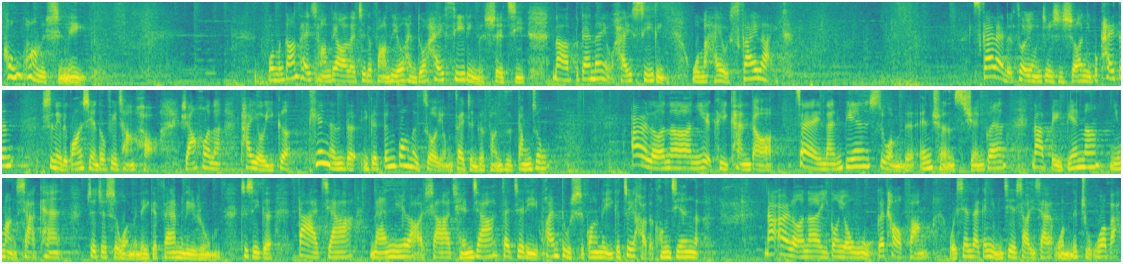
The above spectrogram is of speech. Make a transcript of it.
空旷的室内。我们刚才强调了这个房子有很多 high ceiling 的设计，那不单单有 high ceiling，我们还有 skylight。Skylight 的作用就是说，你不开灯，室内的光线都非常好。然后呢，它有一个天然的一个灯光的作用，在整个房子当中。二楼呢，你也可以看到，在南边是我们的 entrance 玄关，那北边呢，你往下看，这就是我们的一个 family room，这是一个大家男女老少全家在这里欢度时光的一个最好的空间了。那二楼呢，一共有五个套房。我现在跟你们介绍一下我们的主卧吧。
